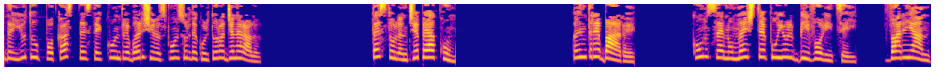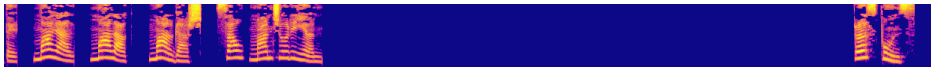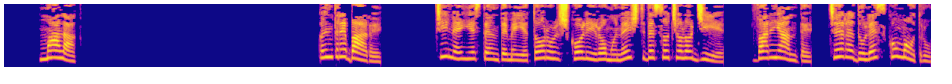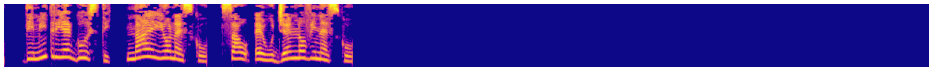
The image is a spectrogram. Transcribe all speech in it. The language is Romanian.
Canalul de YouTube Podcast Teste cu întrebări și răspunsuri de cultură generală. Testul începe acum. Întrebare. Cum se numește puiul bivoliței? Variante. Maial, Malac, Malgaș sau Manchurian. Răspuns. Malac. Întrebare. Cine este întemeietorul școlii românești de sociologie? Variante. C. Rădulescu Motru, Dimitrie Gusti, Nae Ionescu sau Eugen Lovinescu.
